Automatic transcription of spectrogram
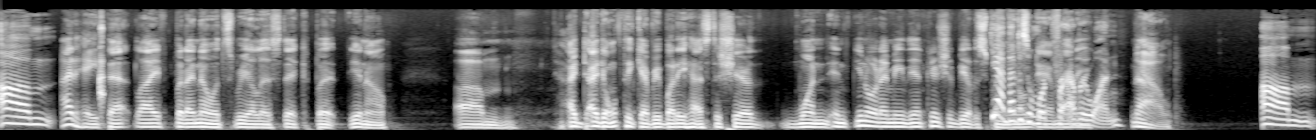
Um, I'd hate that life, but I know it's realistic. But you know, um, I, I don't think everybody has to share one. And you know what I mean? The You should be able to spend. Yeah, that doesn't work for money. everyone. No, Um,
